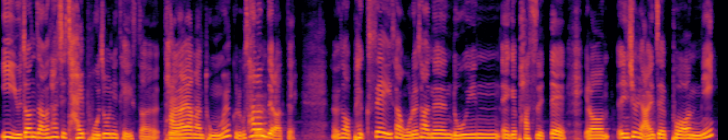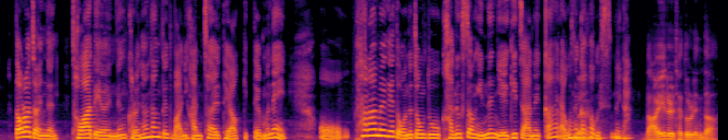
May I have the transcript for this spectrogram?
이 유전자가 사실 잘 보존이 돼 있어요. 다양한 동물 그리고 사람들한테. 그래서 100세 이상 오래 사는 노인에게 봤을 때 이런 인슐린 IGF-1이 떨어져 있는 저하되어 있는 그런 현상들도 많이 관찰되었기 때문에 어, 사람에게도 어느 정도 가능성이 있는 얘기지 않을까라고 네. 생각하고 있습니다. 네. 나이를 되돌린다.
